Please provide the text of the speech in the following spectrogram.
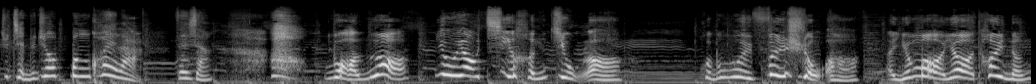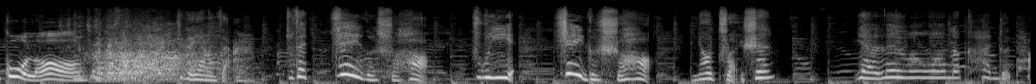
就简直就要崩溃啦，在想啊，完了，又要气很久了，会不会分手啊？哎呀妈呀，太难过了，这个样子啊。就在这个时候，注意，这个时候你要转身，眼泪汪汪的看着他，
